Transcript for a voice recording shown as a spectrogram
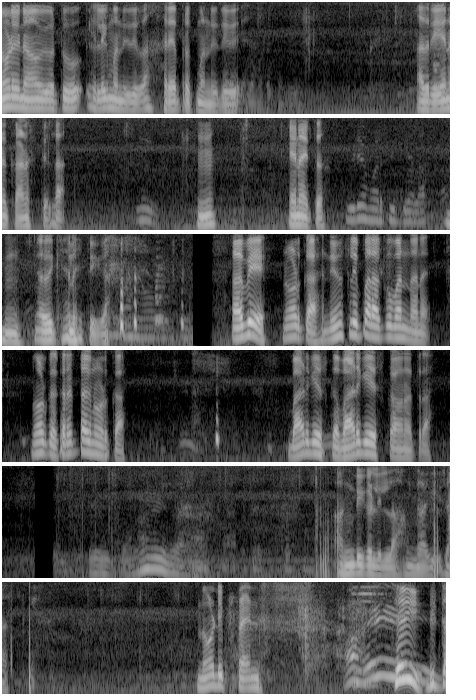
ನೋಡಿ ನಾವು ಇವತ್ತು ಎಲ್ಲಿಗೆ ಬಂದಿದ್ದೀವ? ರೇಪ್ರಕ್ಕೆ ಬಂದಿದ್ದೀವಿ. ಆದರೆ ಏನೂ ಕಾಣಿಸ್ತಿಲ್ಲ. ಹ್ಞೂ ಏನಾಯ್ತು? ಹ್ಞೂ ಅದಕ್ಕೆ ಏನಾಯ್ತು ಈಗ? ಅಭಿ ನೋಡ್ಕ ನಿನ್ನ ಸ್ಲೀಪರ್ ಹಾಕು ಬಂದಾನೆ ನೋಡ್ಕ ಕರೆಕ್ಟಾಗಿ ನೋಡ್ಕ. ಬಾಡಿಗೆ ಇಸ್ಕ ಬಾಡಿಗೆ ಇಸ್ಕ ಅವನ ಹತ್ರ. ಅಂಗಡಿಗಳಿಲ್ಲ ಹಾಗಾಗಿ ಜಾಸ್ತಿ. ನೋಡಿ ಫ್ರೆಂಡ್ಸ್ ಹೇಯ್ ಬಿದ್ದ.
